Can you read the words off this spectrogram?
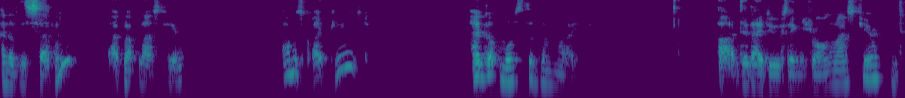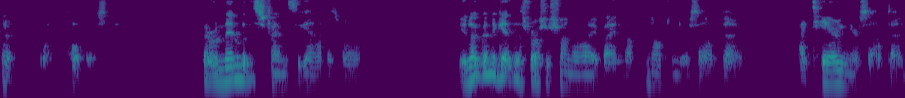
And of the seven I got last year, I was quite pleased. I got most of them right. Uh, did I do things wrong last year? well, obviously. But remember the strengths that you have as well. You're not going to get this Rosh Hashanah right by not knocking yourself down, by tearing yourself down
